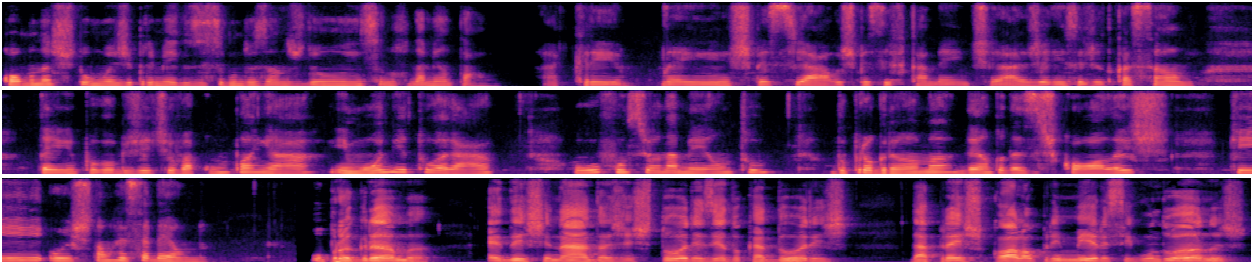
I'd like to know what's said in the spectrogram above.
como nas turmas de primeiros e segundos anos do ensino fundamental. A CRE, né, em especial, especificamente a Gerência de Educação, tem por objetivo acompanhar e monitorar o funcionamento do programa dentro das escolas que o estão recebendo. O programa é destinado a gestores e educadores da pré-escola ao primeiro e segundo anos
